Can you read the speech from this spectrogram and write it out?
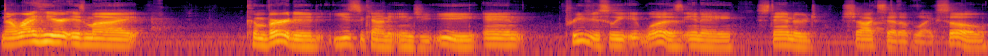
Now right here is my converted Yaesu NGE, and previously it was in a standard shock setup like so,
